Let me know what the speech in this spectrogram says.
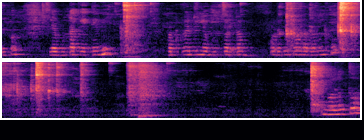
দেখো, লেবুটা কেটে নিই। করে দিতে হবে দাদাকে কি বলতো?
